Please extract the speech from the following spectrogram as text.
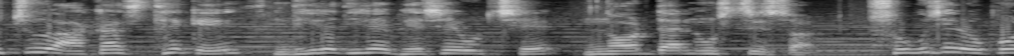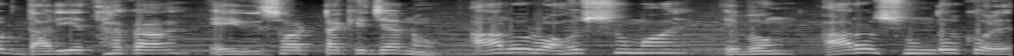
উঁচু আকাশ থেকে ধীরে ধীরে ভেসে উঠছে নর্দার্ন উডস রিসর্ট সবুজের ওপর দাঁড়িয়ে থাকা এই রিসর্টটাকে যেন আরও রহস্যময় এবং আরও সুন্দর করে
